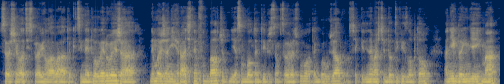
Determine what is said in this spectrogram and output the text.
strašne veľa ti spraví hlava a to keď si nedôveruješ a nemôžeš ani hrať ten futbal, čo ja som bol ten typ, že som chcel hrať futbal, tak bohužiaľ, proste keď nemáš tie dotyky s loptou a niekto inde ich má,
